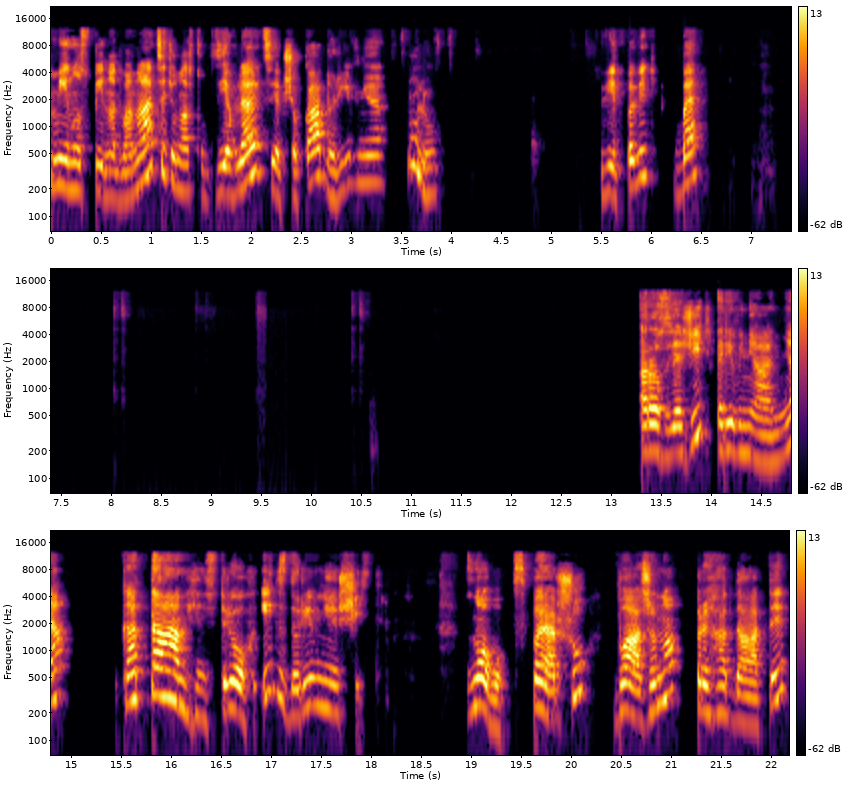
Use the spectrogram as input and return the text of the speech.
мінус пі на 12 у нас тут з'являється, якщо k дорівнює 0. Відповідь Б. Розв'яжіть рівняння катангенс 3х дорівнює 6. Знову, спершу бажано пригадати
